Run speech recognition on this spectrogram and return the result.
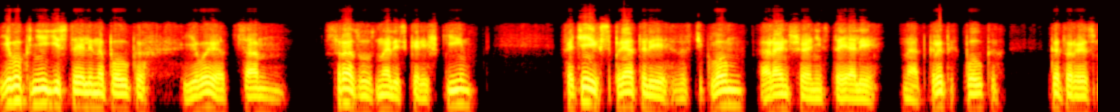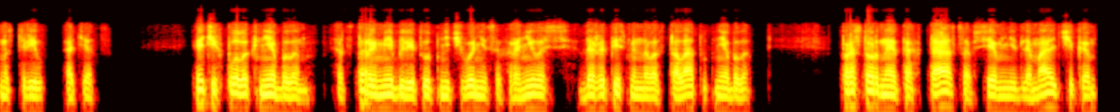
Его книги стояли на полках, его и отца. Сразу узнались корешки, хотя их спрятали за стеклом, а раньше они стояли на открытых полках, которые смастерил отец. Этих полок не было, от старой мебели тут ничего не сохранилось, даже письменного стола тут не было. Просторная тахта, совсем не для мальчика,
